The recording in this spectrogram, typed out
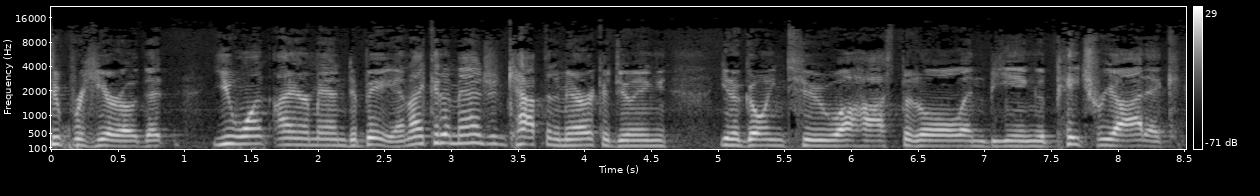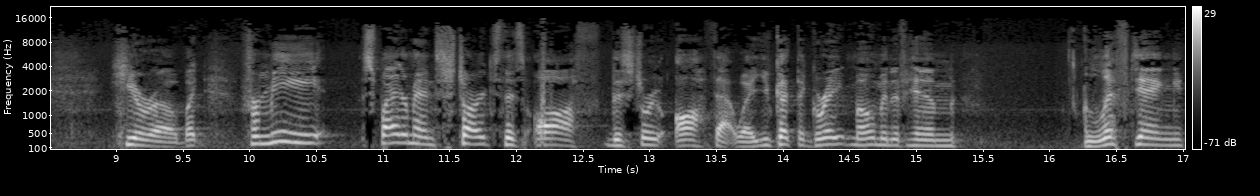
superhero that you want Iron Man to be. And I could imagine Captain America doing, you know, going to a hospital and being the patriotic hero. But for me, Spider Man starts this off, this story off that way. You've got the great moment of him lifting,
